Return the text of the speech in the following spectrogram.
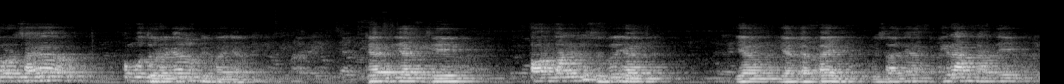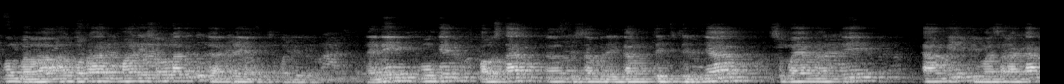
menurut saya kemudarannya lebih banyak. Dan yang ditonton itu justru yang yang yang gak baik. Misalnya kira nanti membawa Al-Quran mari sholat itu gak ada yang seperti itu. Nah ini mungkin Pak Ustadz uh, bisa memberikan tips-tipsnya supaya nanti kami di masyarakat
